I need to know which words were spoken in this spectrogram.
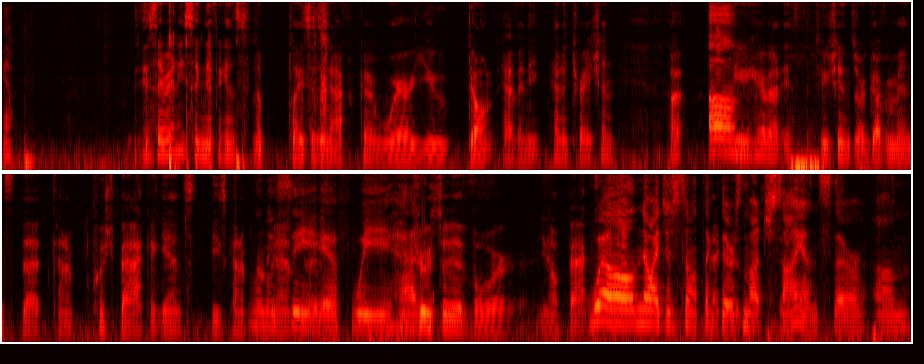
Yeah. Is there any significance to the places in Africa where you don't have any penetration? Uh, Um, do you hear about institutions or governments that kind of push back against these kind of programs? Let me programs? see if we had. intrusive or you know back. Well, no, I just don't think there's much science there. Um,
